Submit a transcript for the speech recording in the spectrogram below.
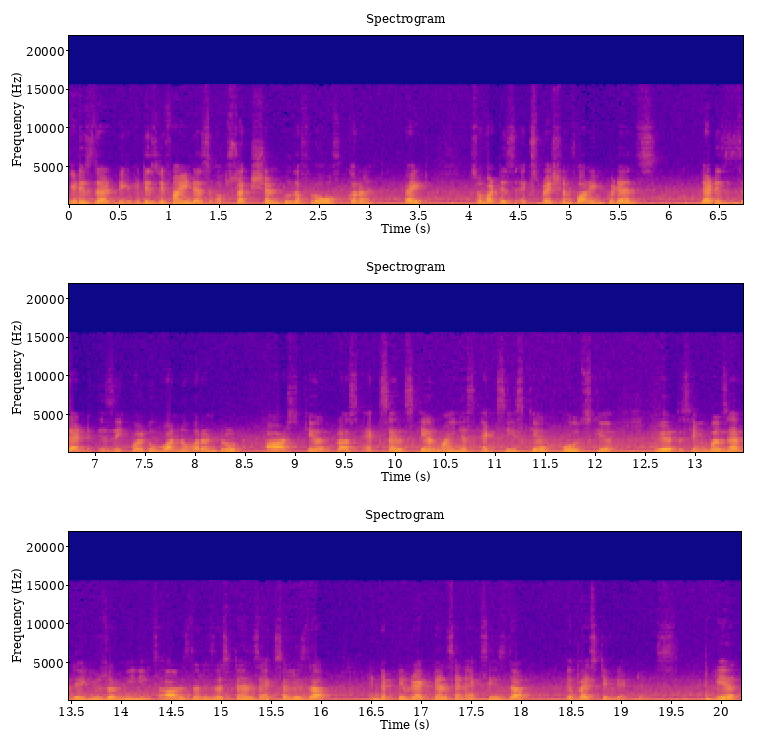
It is that it is defined as obstruction to the flow of current right? So what is expression for impedance that is z is equal to 1 over under root r square plus xl square minus xc square whole square where the symbols have their usual meanings. R is the resistance xl is the inductive reactance and xc is the capacitive reactance. Clear?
